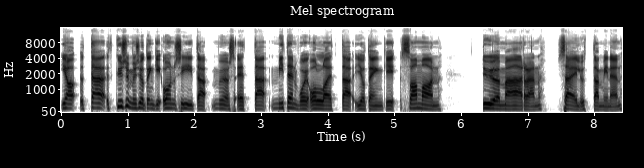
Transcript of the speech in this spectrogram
Ja tämä kysymys jotenkin on siitä myös, että miten voi olla, että jotenkin saman työmäärän säilyttäminen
